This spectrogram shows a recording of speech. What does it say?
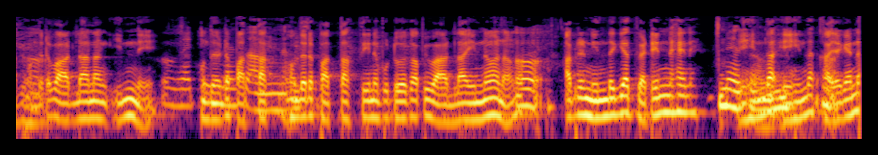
අපි හොඳට වාඩිලා නම් ඉන්නේ. හොඳට පත්තක් හොඳට පත්තක් තියෙන පුටුවක අපි වාඩිලා ඉන්නවා නම් අපිට නිින්ද ගියත් වැටෙන්නේ නැහැනේ. ඒ හින්දා ඒ හින්දා කය ගැන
